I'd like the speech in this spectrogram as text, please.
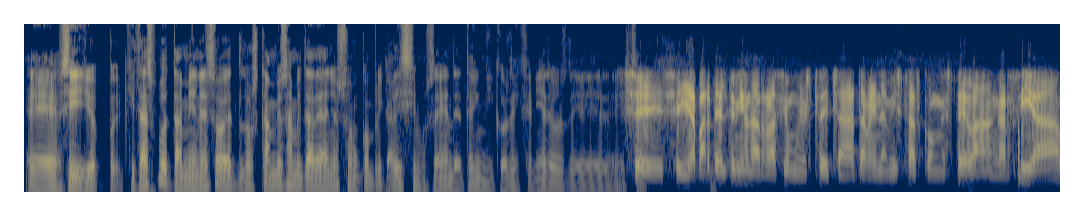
eh, sí, yo, pues, quizás pues, también eso, ¿eh? los cambios a mitad de año son complicadísimos, ¿eh? de técnicos, de ingenieros. De, Sí, sí, aparte él tenía una relación muy estrecha también de amistad con Esteban García,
